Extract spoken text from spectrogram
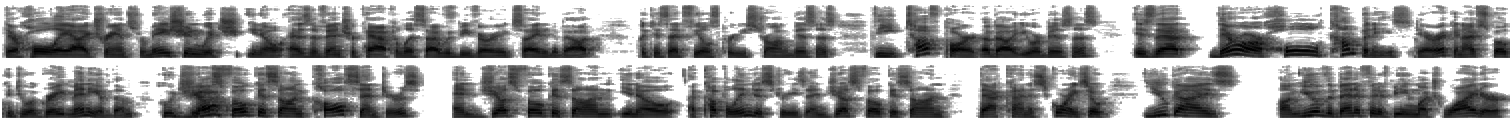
their whole AI transformation, which, you know, as a venture capitalist, I would be very excited about because that feels pretty strong business. The tough part about your business is that there are whole companies, Derek, and I've spoken to a great many of them who just yeah. focus on call centers and just focus on, you know, a couple industries and just focus on that kind of scoring. So you guys, um, you have the benefit of being much wider,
